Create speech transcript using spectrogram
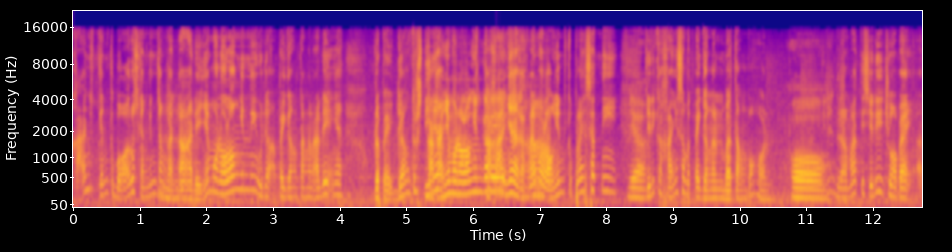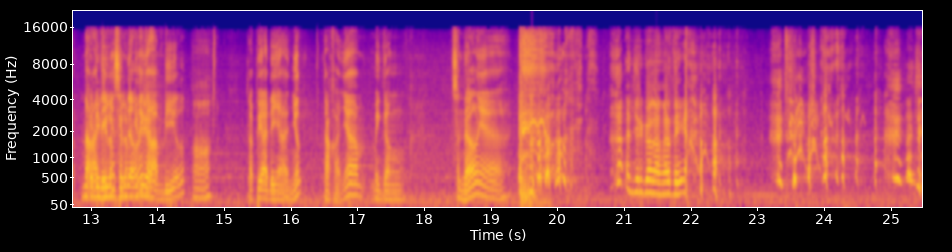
keanyut kan ke bawah arus kan kencang kan. Nah, adiknya mau nolongin nih, udah pegang tangan adiknya. Udah pegang terus dia Kakaknya mau nolongin kali. kakaknya, kakaknya Ah. mau nolongin kepleset nih. Iya. Jadi kakaknya sempat pegangan batang pohon. Oh. Jadi dramatis. Jadi cuma pengen nah Kayak film-film sendalnya gitu ya? ngambil, Heeh. tapi adiknya anyut, kakaknya megang sendalnya. Anjir gua nggak ngerti. Anjir.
